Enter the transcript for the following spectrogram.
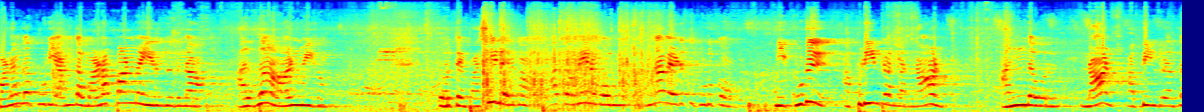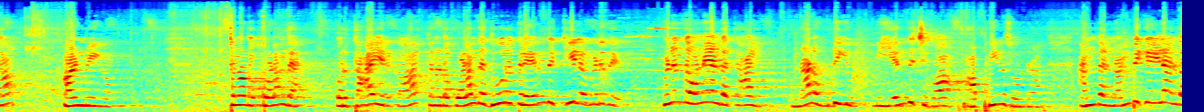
வணங்கக்கூடிய அந்த மனப்பான்மை இருந்ததுன்னா அதுதான் ஆன்மீகம். ஒருத்தன் பசியில் இருக்கான் பார்த்த உடனே நம்ம ஒரு உணவை எடுத்து கொடுக்கோம். நீ குடு அப்படின்ற அந்த நான் அந்த ஒரு நான் அப்படின்றது தான் ஆன்மீகம். தன்னோட குழந்தை ஒரு தாய் இருக்கா? தன்னோட குழந்தை தூரத்துல இருந்து கீழே விழுது. விழுந்த உடனே அந்த தாய் உன்னால் முடியும். நீ எந்திரிச்சு வா அப்படின்னு சொல்கிறான் அந்த நம்பிக்கையில் அந்த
